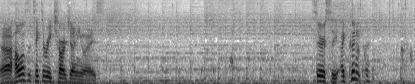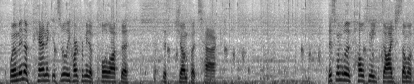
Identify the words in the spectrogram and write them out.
Uh, how long does it take to recharge anyways? Seriously, I couldn't... When I'm in a panic, it's really hard for me to pull off the this jump attack. This one would have helped me dodge some of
